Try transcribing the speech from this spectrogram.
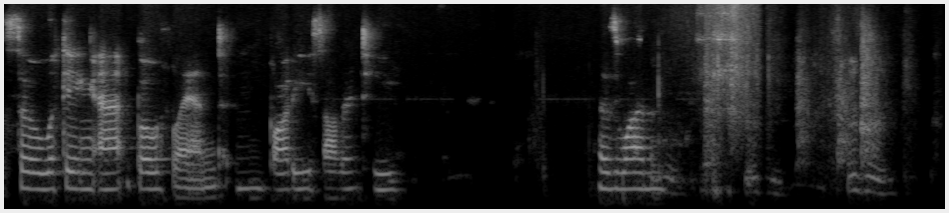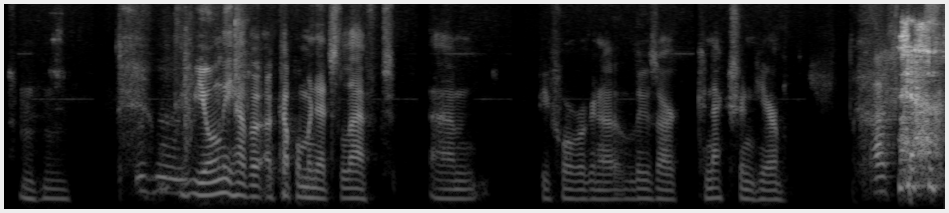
so looking at both land and body sovereignty as one mm-hmm. Mm-hmm. Mm-hmm. We only have a, a couple minutes left um, before we're going to lose our connection here. Yeah.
